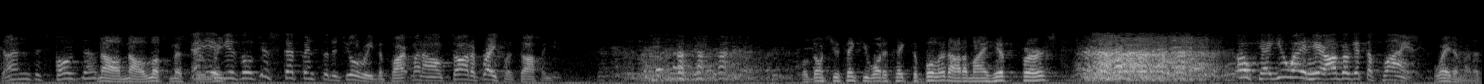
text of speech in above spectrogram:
gun disposed of? No, no, look, mister. And we- if you'll just step into the jewelry department, I'll saw the bracelets off on you. Well, don't you think you ought to take the bullet out of my hip first? Okay, you wait here. I'll go get the flyers. Wait a minute,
